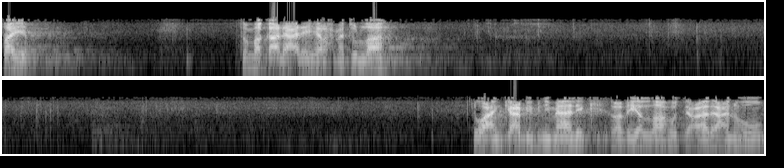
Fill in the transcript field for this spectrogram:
طيب. ثم قال عليه رحمة الله وعن كعب بن مالك رضي الله تعالى عنه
